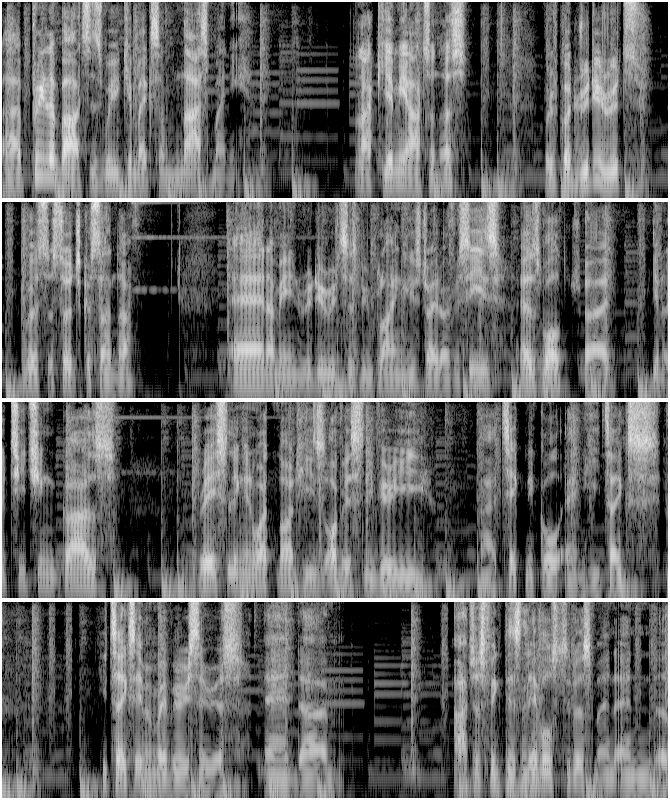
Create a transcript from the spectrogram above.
Uh, prelim bouts is where you can make some nice money. Like, hear me out on this. We've got Rudy Roots versus Serge Kasanda. And I mean, Rudy Roots has been playing his trade overseas as well, uh, you know, teaching guys wrestling and whatnot. He's obviously very uh, technical and he takes he takes MMA very serious. And um, I just think there's levels to this, man. And uh,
